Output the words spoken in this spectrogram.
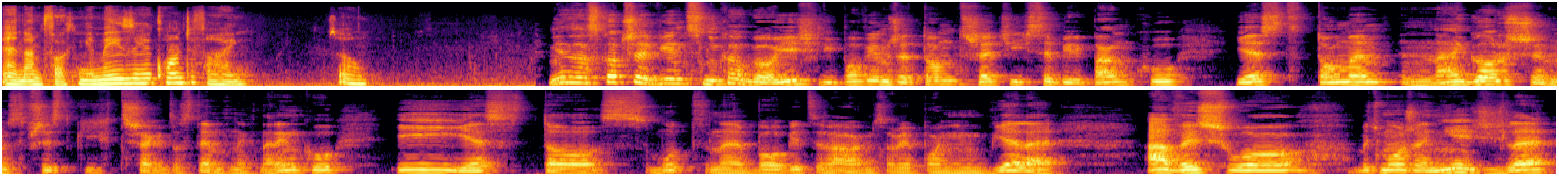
and I'm fucking amazing at quantifying. So, Nie zaskoczę więc nikogo, jeśli powiem, że tom trzeci Sybirpunku jest tomem najgorszym z wszystkich trzech dostępnych na rynku i jest to smutne, bo obiecywałem sobie po nim wiele, a wyszło być może nieźle,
